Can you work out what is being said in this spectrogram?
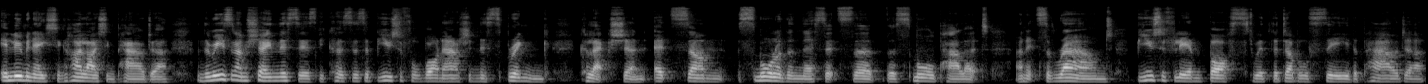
illuminating highlighting powder. And the reason I'm showing this is because there's a beautiful one out in this spring collection. It's um, smaller than this. It's the, the small palette and it's a round, beautifully embossed with the double C, the powder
